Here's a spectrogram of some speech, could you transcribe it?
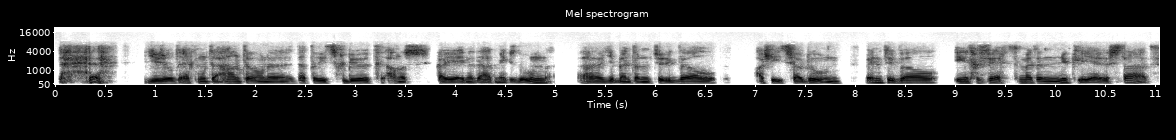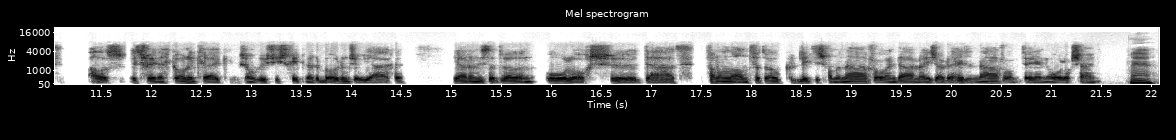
je zult echt moeten aantonen dat er iets gebeurt, anders kan je inderdaad niks doen. Uh, je bent er natuurlijk wel, als je iets zou doen, ben je natuurlijk wel in gevecht met een nucleaire staat. Als het Verenigd Koninkrijk zo'n Russisch schip naar de bodem zou jagen, ja, dan is dat wel een oorlogsdaad van een land wat ook lid is van de NAVO. En daarmee zou de hele NAVO meteen in oorlog zijn. Ja.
